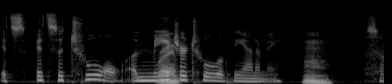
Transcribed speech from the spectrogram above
it's it's a tool, a major tool of the enemy. Hmm. So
